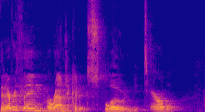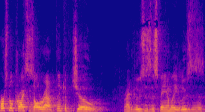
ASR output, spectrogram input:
That everything around you could explode and be terrible Personal crisis all around. Think of Job, right? He loses his family, he loses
